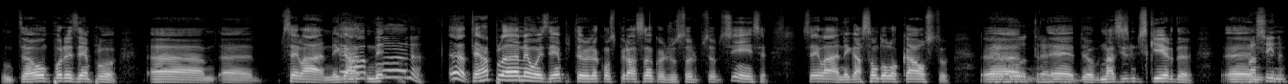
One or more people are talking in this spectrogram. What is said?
Então, por exemplo, ah, ah, sei lá, nega, Terra plana. É, Terra plana é um exemplo de teoria da conspiração, que é justo sobre pseudociência. Sei lá, negação do holocausto. É ah, outra. é, do nazismo de esquerda. é, Vacina.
